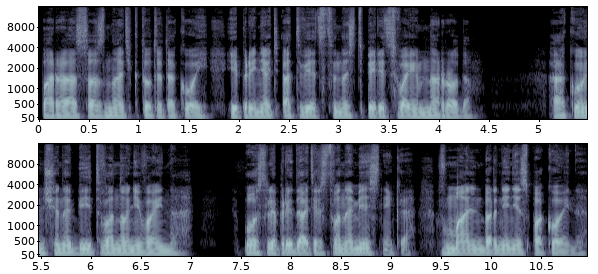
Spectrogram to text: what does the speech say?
Пора осознать, кто ты такой, и принять ответственность перед своим народом. Окончена битва, но не война. После предательства наместника в Мальнборне неспокойно.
